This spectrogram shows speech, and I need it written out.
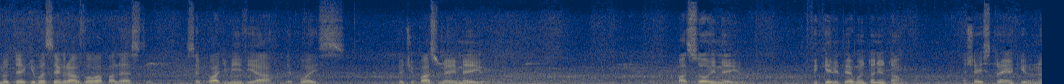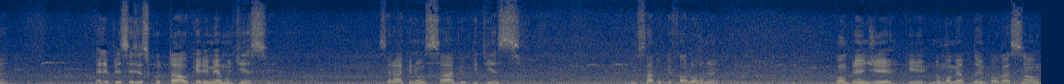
Notei que você gravou a palestra. Você pode me enviar depois? Eu te passo meu e-mail. Passou o e-mail. Fiquei me perguntando então. Achei estranho aquilo, né? Ele precisa escutar o que ele mesmo disse? Será que não sabe o que disse? Não sabe o que falou, né? compreendi que no momento da empolgação,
